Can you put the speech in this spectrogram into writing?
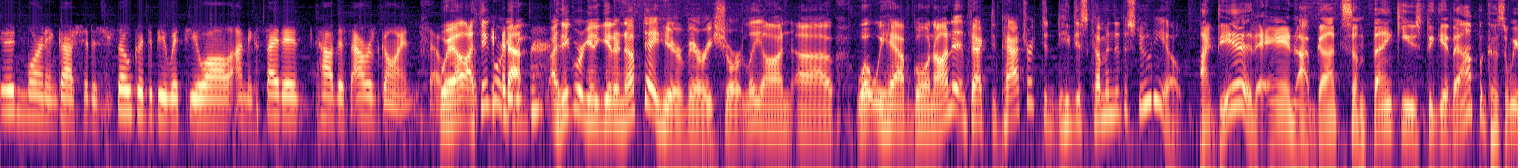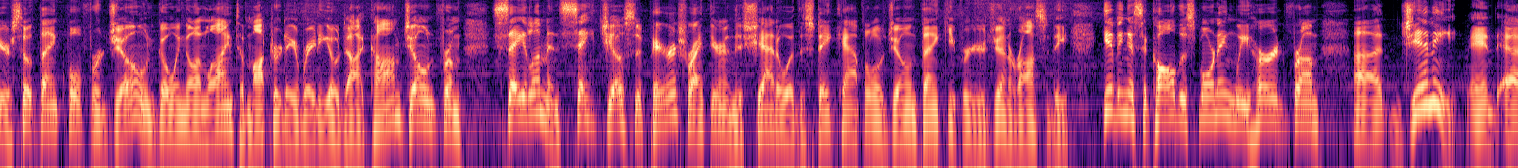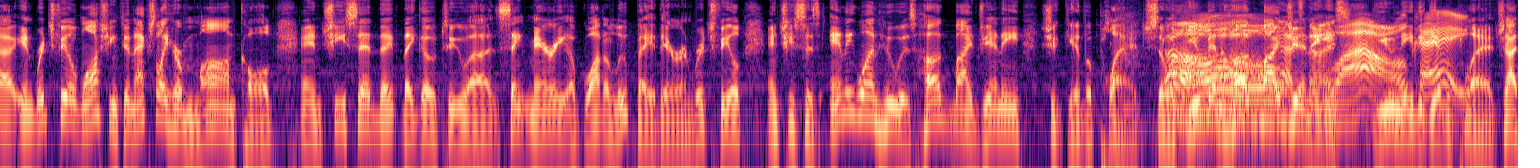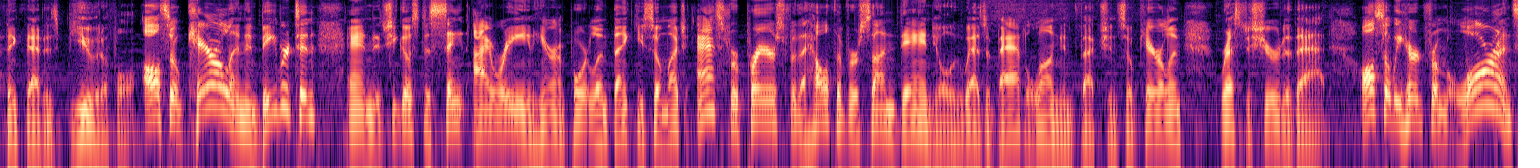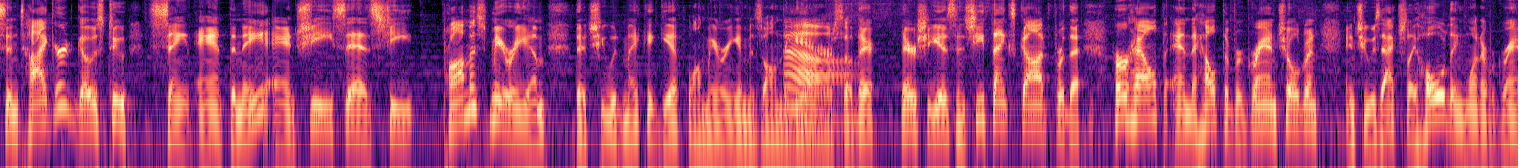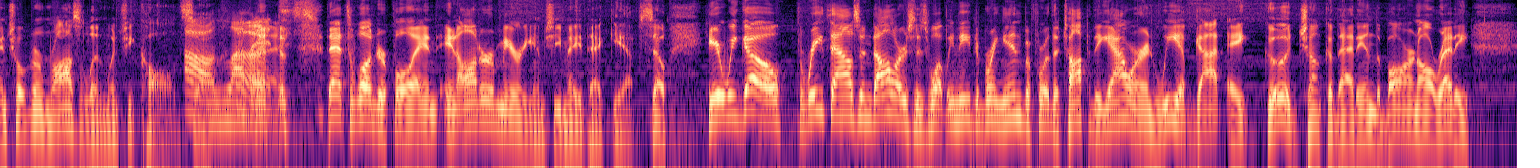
Good morning. Gosh, it is so good to be with you all. I'm excited how this hour's going. So well, I think we're gonna, I think we're going to get an update here very shortly on uh, what we have going on. In fact, did Patrick did he just come into the studio? I did, and I've got some thank yous to give out because we are so thankful for Joan going online to materdeiradio.com. Joan from Salem and St. Joseph Parish, right there in the shadow of the state capitol. Joan, thank you for your generosity. Giving us a call this morning, we heard from uh, Jenny and uh, in Richfield, Washington. Actually, her mom called and she said that they go to uh, St. Mary of Guadalupe there in Richfield, and she says anyone who is hugged by Jenny should give a pledge. So if you've been hugged by Jenny, nice. Wow, you need to give a pledge. I think that is beautiful. Also, Carolyn in Beaverton, and she goes to St. Irene here in Portland. Thank you so much. Ask for prayers for the health of her son Daniel, who has a bad lung infection. So, Carolyn, rest assured of that. Also, we heard from Lawrence in Tigard, goes to St. Anthony, and she says she promised Miriam that she would make a gift while Miriam is on the air. So there there she is and she thanks God for the her health and the health of her grandchildren and she was actually holding one of her grandchildren Rosalind when she called. So Oh, love it. That's wonderful. And in honor of Miriam, she made that gift. So here we go. $3,000 is what we need to bring in before the top of the hour. And we have got a good chunk of that in the barn already.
